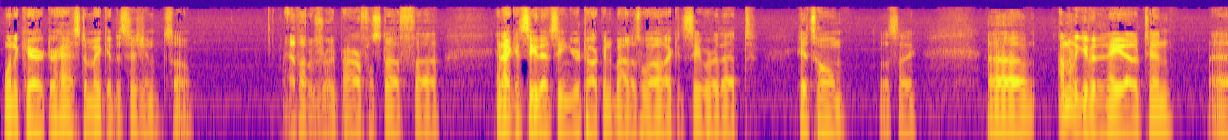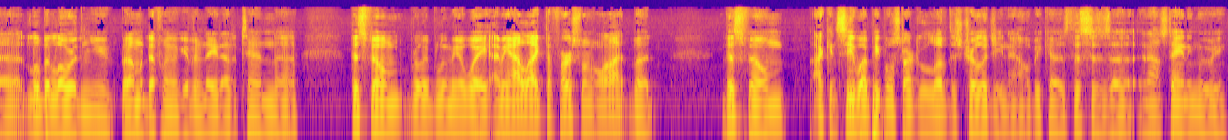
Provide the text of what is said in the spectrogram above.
when a character has to make a decision. So I thought it was really powerful stuff. Uh, and I could see that scene you're talking about as well. I could see where that hits home, let's say. Uh, I'm going to give it an 8 out of 10. Uh, a little bit lower than you, but I'm definitely going to give it an 8 out of 10. Uh, this film really blew me away. I mean, I like the first one a lot, but this film, I can see why people started to love this trilogy now because this is a, an outstanding movie.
